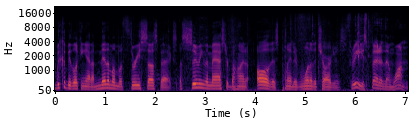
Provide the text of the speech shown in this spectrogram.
We could be looking at a minimum of three suspects, assuming the master behind all of this planted one of the charges. Three is better than one.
